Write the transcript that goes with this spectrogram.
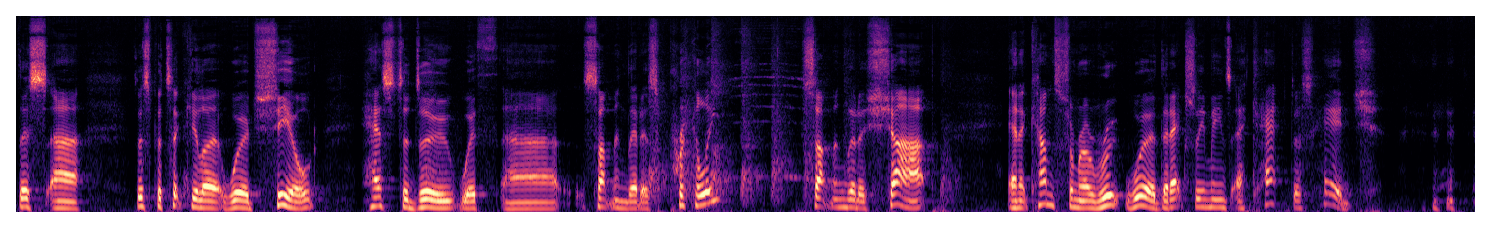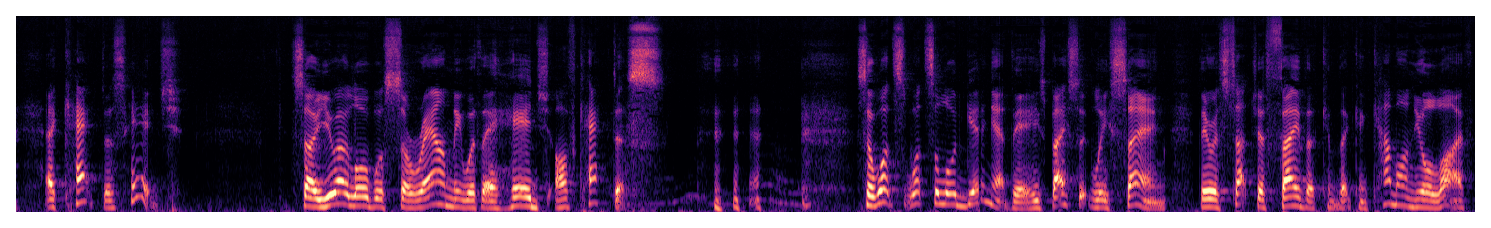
This, uh, this particular word shield has to do with uh, something that is prickly, something that is sharp, and it comes from a root word that actually means a cactus hedge. a cactus hedge. So you, O Lord, will surround me with a hedge of cactus. so what's, what's the Lord getting at there? He's basically saying there is such a favor can, that can come on your life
